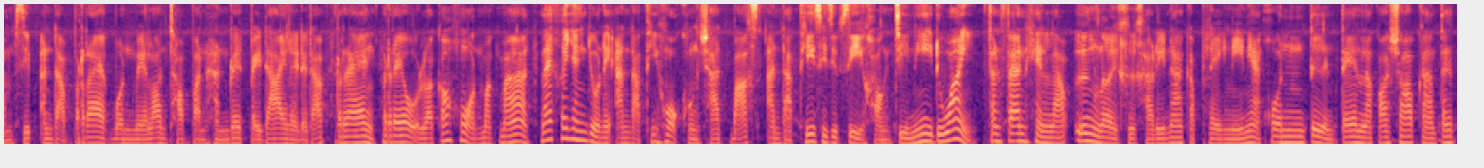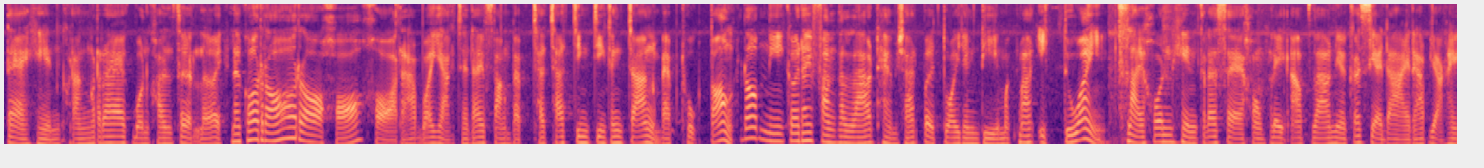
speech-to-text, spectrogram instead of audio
30 อันดับแรกบน Melon Top 100 ไปได้เลยนะครับ แรงเร็วแล้วก็โหดมากๆ และก็ยังอยู่ในอันดับที่ 6 ของ Chart Box อันดับที่ 44 ของ Genie ด้วยแฟนๆเห็นแล้วอึ้งเลยคือคาริน่ากับเพลงนี้เนี่ยคนตื่นเต้นแล้วก็ชอบกันตั้งแต่เห็นครั้งแรกบนคอนเสิร์ตเลย แล้วก็รอรอขอขอนะครับว่าอยากจะได้ฟังแบบชัดๆ จริง ๆ จังๆ แบบถูกต้อง รอบนี้ก็ได้ฟังกันแล้วแถมชาร์ตเปิดตัวยังดีมากๆอีกด้วย หลายคนเห็นกระแสของเพลงอัพแล้วเนี่ยก็เสียดายนะครับอยากให้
